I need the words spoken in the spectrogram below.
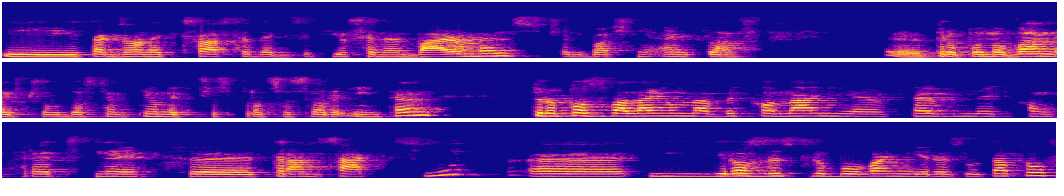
i tak zwanych Trusted Execution Environments, czyli właśnie enklaw proponowanych czy udostępnionych przez procesory Intel, które pozwalają na wykonanie pewnych konkretnych e, transakcji e, i rozdystrybuowanie rezultatów,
